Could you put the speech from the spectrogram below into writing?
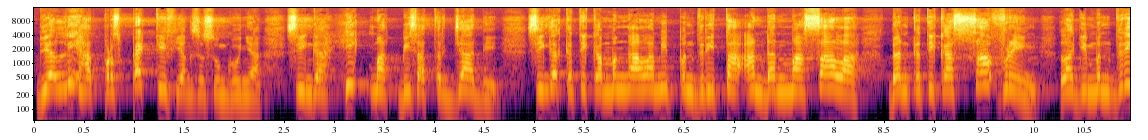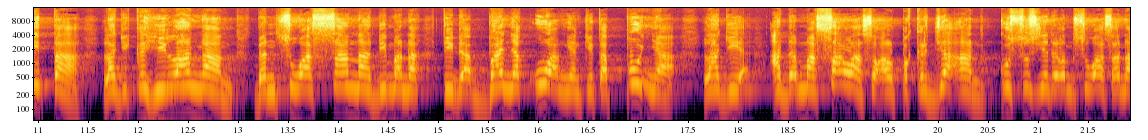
Dia lihat perspektif yang sesungguhnya sehingga hikmat bisa terjadi. Sehingga ketika mengalami penderitaan dan masalah dan ketika suffering, lagi menderita, lagi kehilangan dan suasana di mana tidak banyak uang yang kita punya, lagi ada masalah soal pekerjaan, khususnya dalam suasana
